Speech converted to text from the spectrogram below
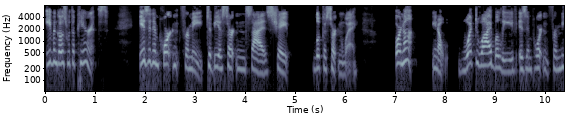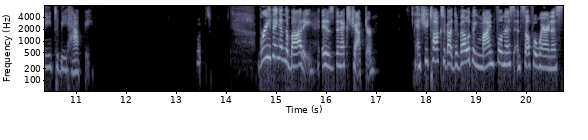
even goes with appearance. Is it important for me to be a certain size shape look a certain way or not? You know what do i believe is important for me to be happy? Whoops. Breathing in the body is the next chapter and she talks about developing mindfulness and self-awareness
